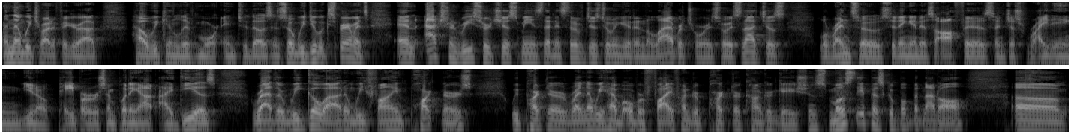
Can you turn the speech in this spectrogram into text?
And then we try to figure out how we can live more into those. And so we do experiments. And action research just means that instead of just doing it in a laboratory, so it's not just Lorenzo sitting in his office and just writing, you know, papers and putting out ideas. Rather, we go out and we find partners. We partner, right now we have over 500 partner congregations, mostly Episcopal, but not all. Um,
